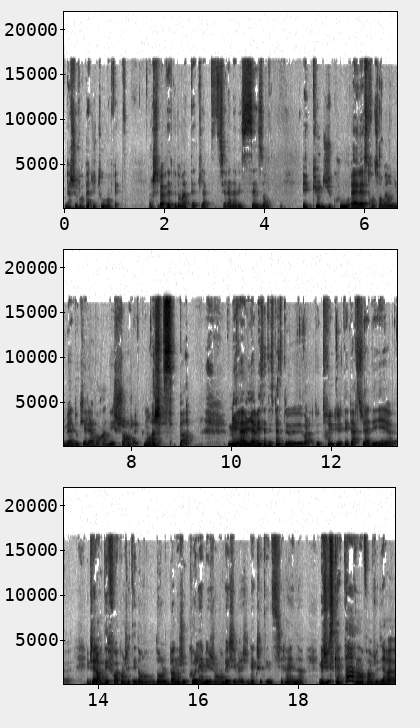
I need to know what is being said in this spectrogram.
bah, je vois pas du tout en fait. Alors je sais pas, peut-être que dans ma tête, la petite sirène avait 16 ans et que du coup, elle, elle se transformait en humaine, donc elle allait avoir un échange avec moi, je sais pas. Mais euh, il y avait cette espèce de, voilà, de truc, j'étais persuadée. Euh. Et puis alors des fois, quand j'étais dans, dans, le bain, je collais mes jambes et j'imaginais que j'étais une sirène. Mais jusqu'à tard, hein, enfin je veux dire, euh,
